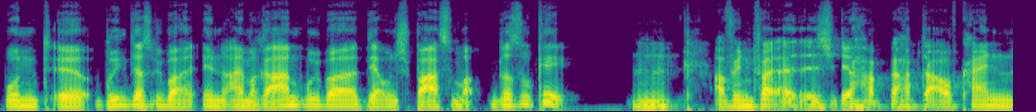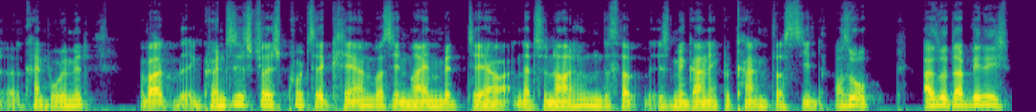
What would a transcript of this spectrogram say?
und äh, bringt das über in einem Rahmen rüber, der uns Spaß macht. Und das ist okay. Mhm. Auf jeden Fall, äh, ich habe hab da auch kein, kein Problem mit. Aber können Sie es vielleicht kurz erklären, was Sie meinen mit der Nationalhymne? Das ist mir gar nicht bekannt, dass Sie. Achso, also da bin ich,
